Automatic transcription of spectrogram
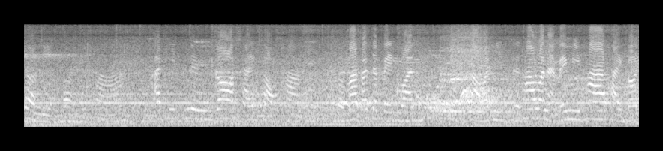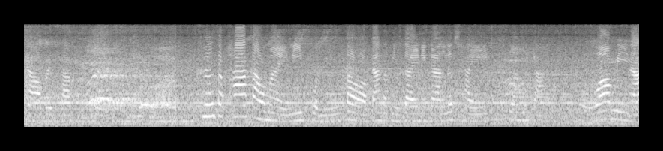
หยอดเหรียญบ่อยไหมคะอา ทิตย์หนึ่งก็ใช้สองครั้งส่วนมากก็จะเป็นวันศุกร์เสาร์อาทิตย์แต่ถ้าวันไหนไม่มีผ้าใส่ก็จะเอาไปซัก เครื่องซักผ้าเก่าใหม่มีผลต่อการตัดสินใจในการเลือกใช้เครื่องไหมคะผมว่ามีนะ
